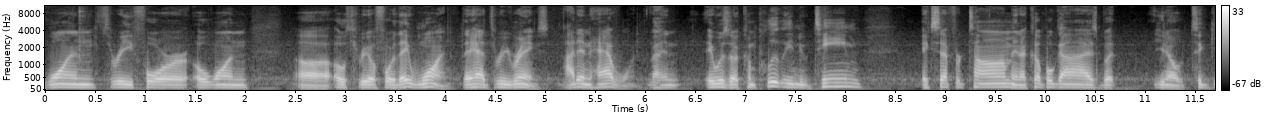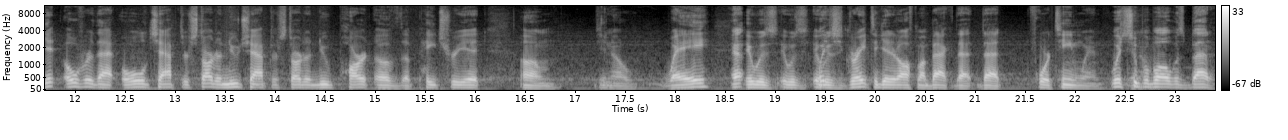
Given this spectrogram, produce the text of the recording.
one, three, four, oh one, uh, oh three, oh four, they won. They had three rings. I didn't have one, Right. and it was a completely new team, except for Tom and a couple guys. But you know, to get over that old chapter, start a new chapter, start a new part of the Patriot, um, you know, way. It was it was it was great to get it off my back. That that 14 win. Which Super know. Bowl was better,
